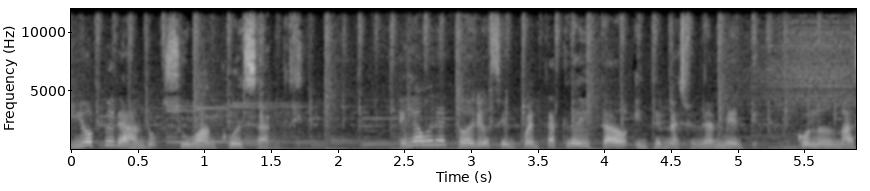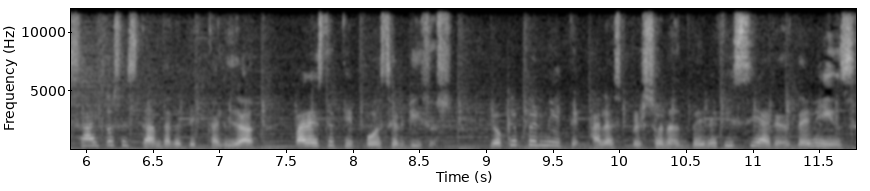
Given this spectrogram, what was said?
y operando su banco de sangre. El laboratorio se encuentra acreditado internacionalmente con los más altos estándares de calidad para este tipo de servicios, lo que permite a las personas beneficiarias del INS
